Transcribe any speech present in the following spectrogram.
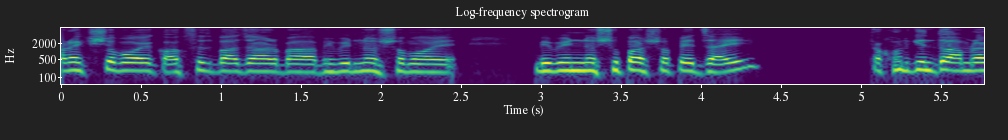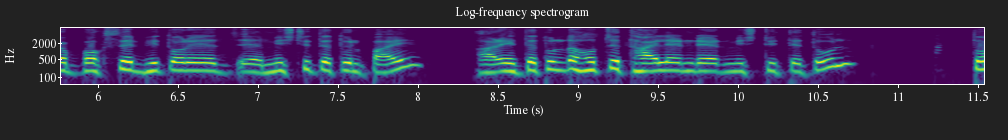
অনেক সময় কক্সবাজার বা বিভিন্ন সময় বিভিন্ন সুপার শপে যাই, তখন কিন্তু আমরা বক্সের ভিতরে মিষ্টি তেঁতুল পাই। আর এই তেঁতুলটা হচ্ছে থাইল্যান্ডের মিষ্টি তেঁতুল। তো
